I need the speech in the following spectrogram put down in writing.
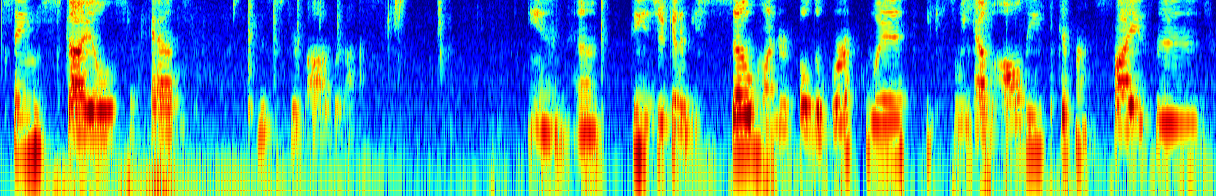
same styles as Mr. Bob Ross and uh, these are going to be so wonderful to work with because we have all these different sizes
